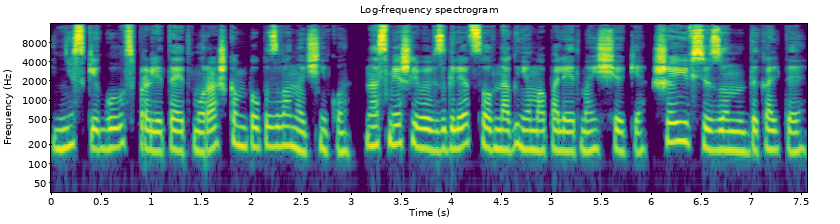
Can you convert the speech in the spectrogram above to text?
Низкий голос пролетает мурашками по позвоночнику. Насмешливый взгляд словно огнем опаляет мои щеки, шею и всю зону декольте.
